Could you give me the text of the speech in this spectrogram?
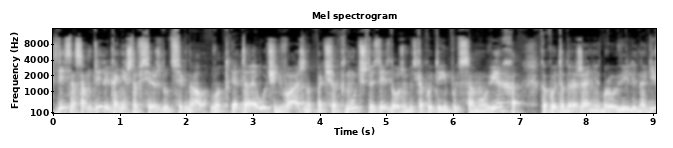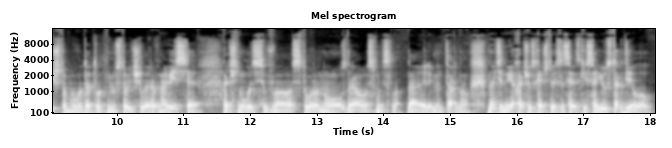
здесь на самом деле, конечно, все ждут сигнала. Вот это очень важно подчеркнуть, что здесь должен быть какой-то какой-то импульс самого верха, какое-то дрожание брови или ноги, чтобы вот это вот неустойчивое равновесие качнулось в сторону здравого смысла, да, элементарного. Знаете, ну я хочу сказать, что если Советский Союз так делал,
